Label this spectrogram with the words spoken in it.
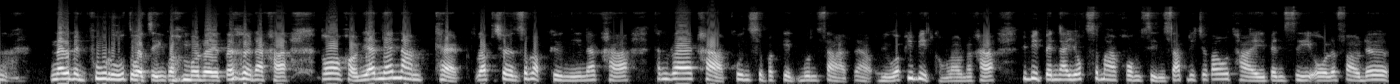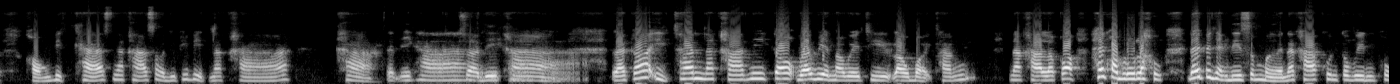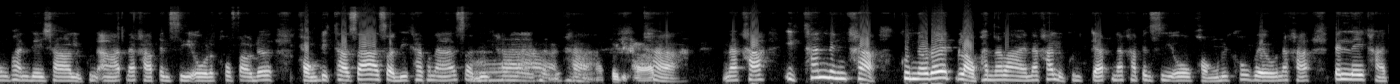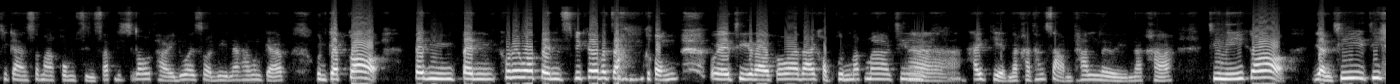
น่าจะเป็นผู้รู้ตัวจริงกว่า moderator นะคะ ก็ขออนุญาตแนะนำแขกรับเชิญสำหรับคืนนี้นะคะ ท่านแรกค่ะ คุณสุภกิจบุญศาสตร์หรือว่าพี่บิดของเรานะคะ พี่บิดเป็นนายกสมาคมสินทรัพย์ดิจิทัลไทย เป็น CEO และ Founder ของ b i t c a s นะคะ สวัสดีพี่บิดนะคะค่ะ สวัสดีค่ะ สวัสดีค่ะ แล้วก็อีกท่านนะคะ นี่ก็แวะเวียนมาเวทีเราบ่อยครั้ง นะคะ แล้วก็ให้ความรู้เราได้เป็นอย่างดีเสมอนะคะ คุณกวินพงพันธ์เดชาหรือคุณอาร์ตนะคะ เป็น CEO และ Co-founder ของ b i t c a s a สวัสดีค่ะคุณอาร์ตสวัสดีค่ะค่ะสวัสดีครับค่ะนะคะ อีกท่านหนึ่งค่ะ คุณนเรศเหล่าพันนารายนะคะ หรือคุณแก๊ปนะคะ เป็น CEO ของ r i c o w e l l นะคะ เป็นเลขาธิการสมาคมสินทรัพย์ดิจิทัลไทยด้วย สวัสดีนะคะคุณแก๊ป คุณแก๊ปก็ เป็นเป็นเขาเรียกว่าเป็นสปิเกอร์ประจำของเวทีเราก็ว่าได้ขอบคุณมาก ๆ ที่ให้เกียรตินะคะ ทั้งสามท่านเลยนะคะ ทีนี้ก็อย่างที่ที่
